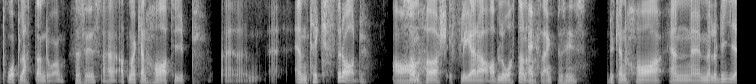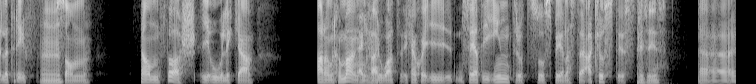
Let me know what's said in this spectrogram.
på plattan då. Precis. Eh, att man kan ha typ eh, en textrad Ja, som hörs i flera av låtarna. exakt, precis. Du kan ha en eh, melodi eller ett riff Mm. som framförs i olika arrangemang. Exakt. Då att kanske i, säg att i introt så spelas det akustiskt. Precis. Eh,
